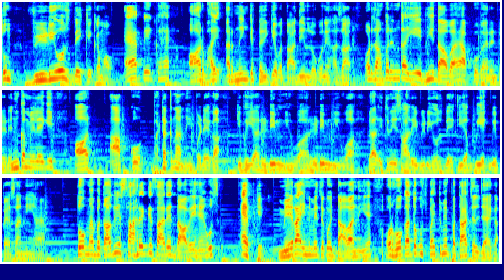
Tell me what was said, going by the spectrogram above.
तुम वीडियोस देख के कमाओ। ऐप एक है और भाई अर्निंग के तरीके बता दिए इन लोगों ने हज़ार। और जहाँ पर इनका ये भी दावा है, आपको गारंटेड इनकम मिलेगी और आपको भटकना नहीं पड़ेगा कि भैया रिडीम नहीं हुआ रिडीम नहीं हुआ। यार इतनी सारी वीडियोस देख ली, अब भी एक भी पैसा नहीं आया। तो मैं बता दूँ, ये सारे के सारे दावे हैं उस ऐप के। मेरा इनमें से कोई दावा नहीं है और होगा तो कुछ भाई तुम्हें पता चल जाएगा।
